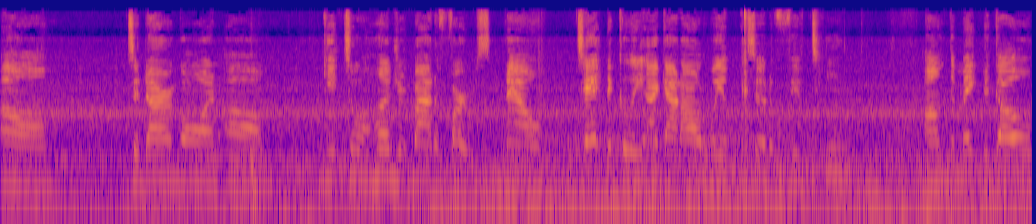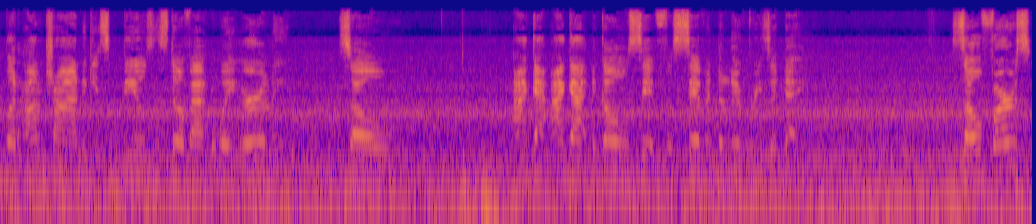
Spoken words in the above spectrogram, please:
um, to darn going um, get to 100 by the first. Now, technically, I got all the way up until the 15th um, to make the goal, but I'm trying to get some bills and stuff out the way early. So, I got I got the goal set for seven deliveries a day. So first,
